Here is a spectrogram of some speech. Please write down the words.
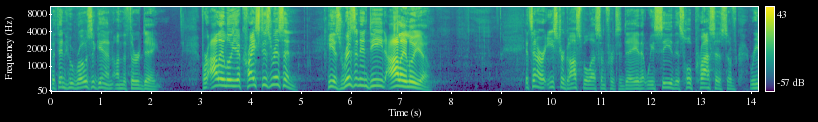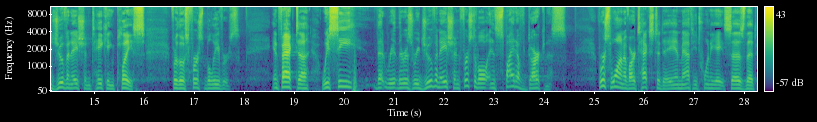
but then who rose again on the third day. For Alleluia, Christ is risen. He is risen indeed. Alleluia. It's in our Easter gospel lesson for today that we see this whole process of rejuvenation taking place for those first believers. In fact, uh, we see that re- there is rejuvenation, first of all, in spite of darkness. Verse 1 of our text today in Matthew 28 says that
